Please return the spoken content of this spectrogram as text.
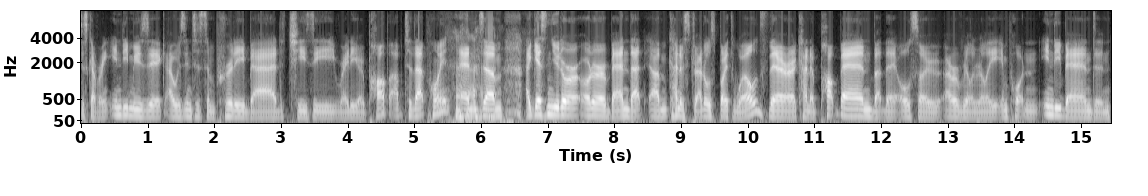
discovering indie music. I was into some pretty bad, cheesy radio pop up to that point. And um, I guess New Order are a band that um, kind of straddles both worlds. They're a kind of pop band, but they also are a really, really important indie band and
